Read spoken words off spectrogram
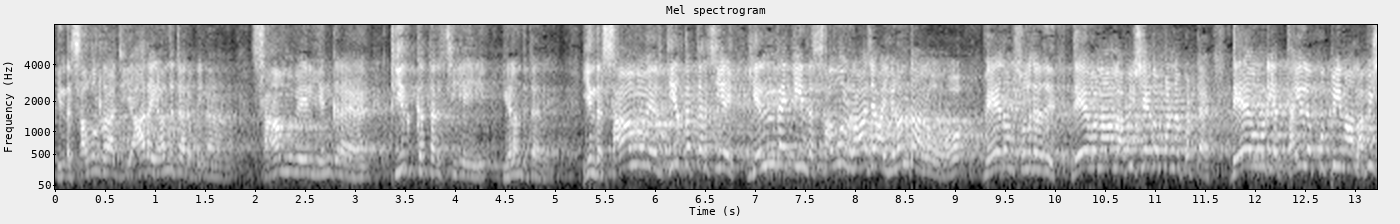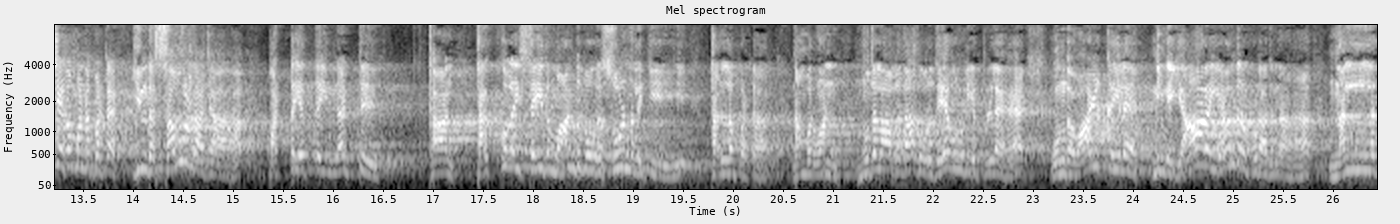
இந்த சவுல்ராஜ் யாரை இழந்துட்டார் அப்படின்னா சாமுவேல் என்கிற தீர்க்கதரிசியை இழந்துட்டாரு. இந்த சாமுவேல் தீர்க்கதரிசியை என்றைக்கு இந்த சவுல் ராஜா இழந்தாரோ வேதம் சொல்கிறது தேவனால் அபிஷேகம் பண்ணப்பட்ட தேவனுடைய தைல குப்பினால் அபிஷேகம் பண்ணப்பட்ட இந்த சவுல் ராஜா பட்டயத்தை நட்டு தான் தற்கொலை செய்து மாண்டு போகிற சூழ்நிலைக்கு தள்ளப்பட்டார். நம்பர் ஒன் முதலாவதாக ஒரு தேவனுடைய பிள்ளை உங்க வாழ்க்கையில நீங்க யாரை இழந்துடக்கூடாதுன்னா நல்ல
